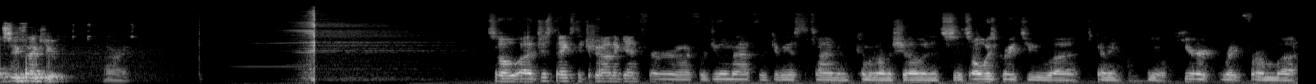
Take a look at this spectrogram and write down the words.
Steve, thank you. All right. So uh, just thanks to John again for uh, for doing that, for giving us the time and coming on the show. And it's it's always great to, uh, to kind of you know hear right from uh,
